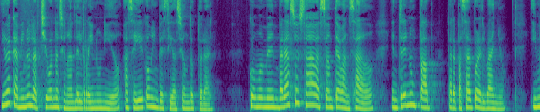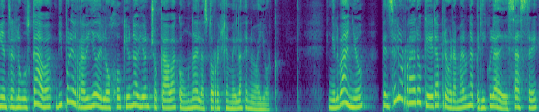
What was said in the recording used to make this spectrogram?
iba camino al Archivo Nacional del Reino Unido a seguir con mi investigación doctoral. Como mi embarazo estaba bastante avanzado, entré en un pub para pasar por el baño, y mientras lo buscaba vi por el rabillo del ojo que un avión chocaba con una de las torres gemelas de Nueva York. En el baño pensé lo raro que era programar una película de desastre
